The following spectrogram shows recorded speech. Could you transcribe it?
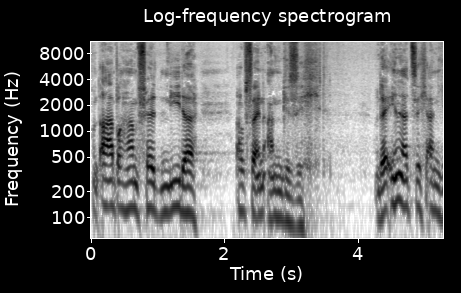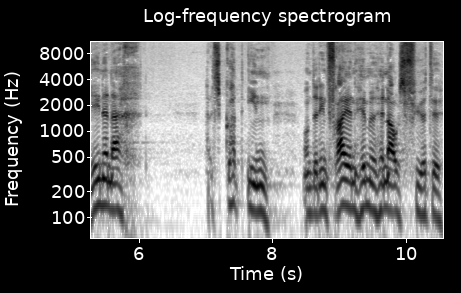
Und Abraham fällt nieder auf sein Angesicht und erinnert sich an jene Nacht, als Gott ihn unter den freien Himmel hinausführte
